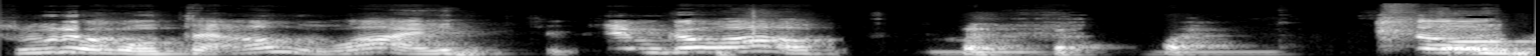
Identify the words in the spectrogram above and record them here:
through the hotel? Why? You can't go out. So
